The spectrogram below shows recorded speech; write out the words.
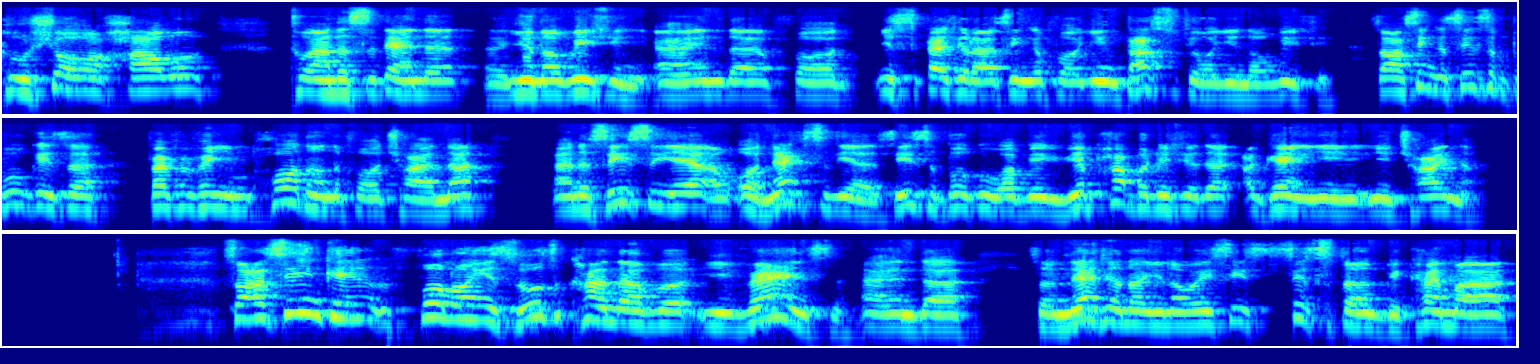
to show how to understand innovation and for especially I think for industrial innovation. So I think this book is very, very important for China and this year or next year, this book will be republished again in, in China. So I think following those kind of events and uh, the national innovation system became uh,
